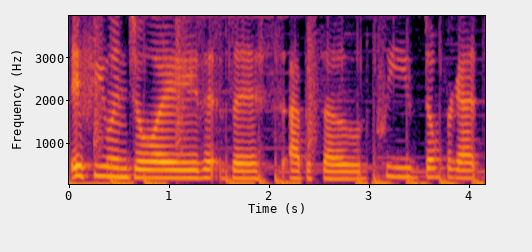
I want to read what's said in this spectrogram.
If you enjoyed this episode, please don't forget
